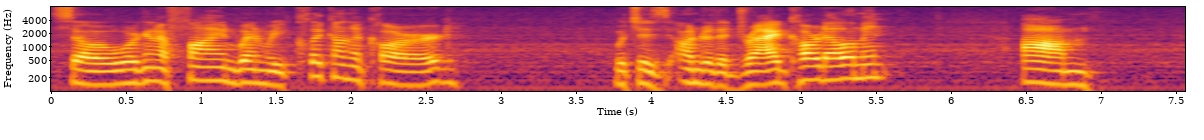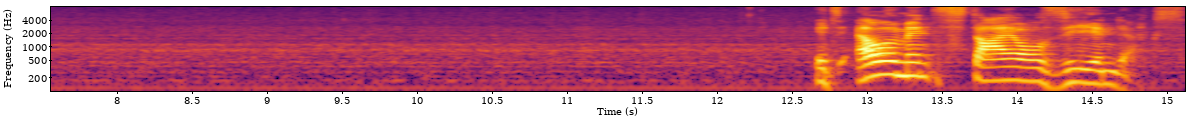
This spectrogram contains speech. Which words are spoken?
So we're gonna find when we click on the card, which is under the drag card element. Um, it's element style z index.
